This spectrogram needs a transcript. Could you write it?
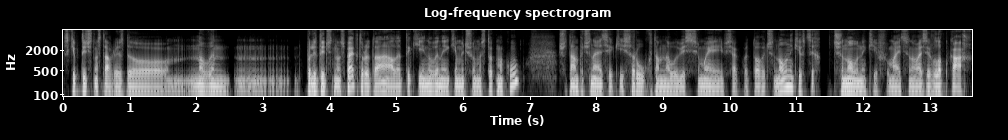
скептично ставлюсь до новин політичного спектру, та, але такі новини, які ми чуємо з Токмаку, що там починається якийсь рух там на вивіз сімей всякого того чиновників, цих чиновників мається на увазі в лапках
